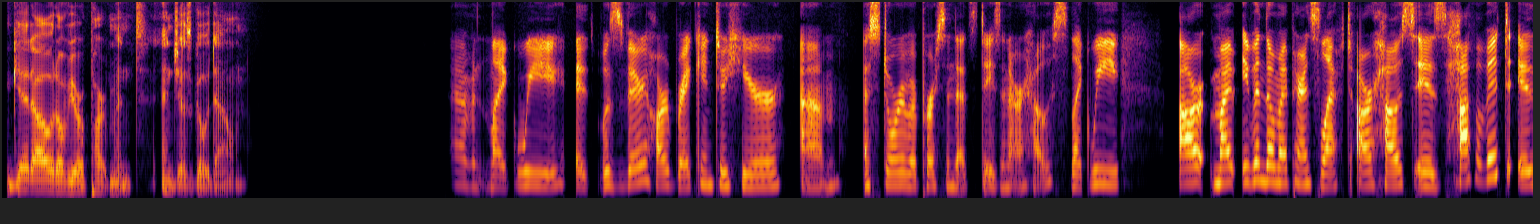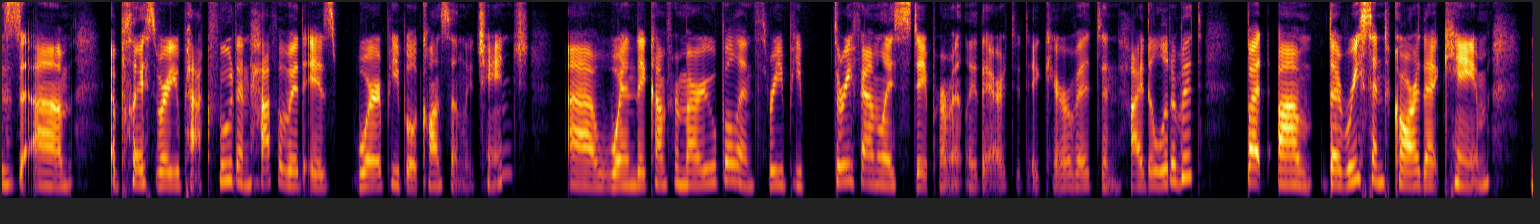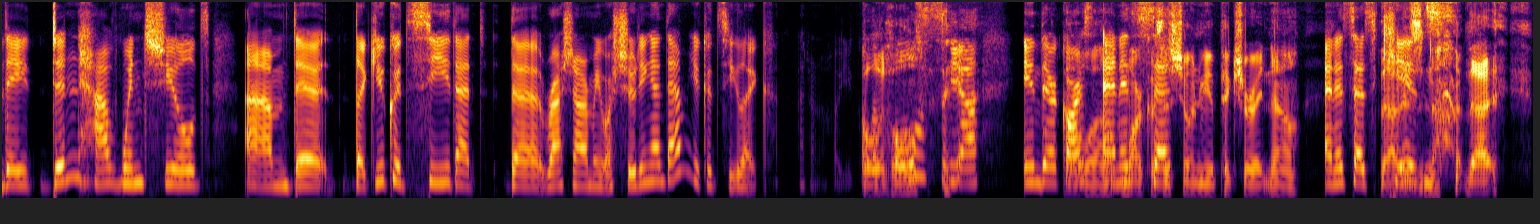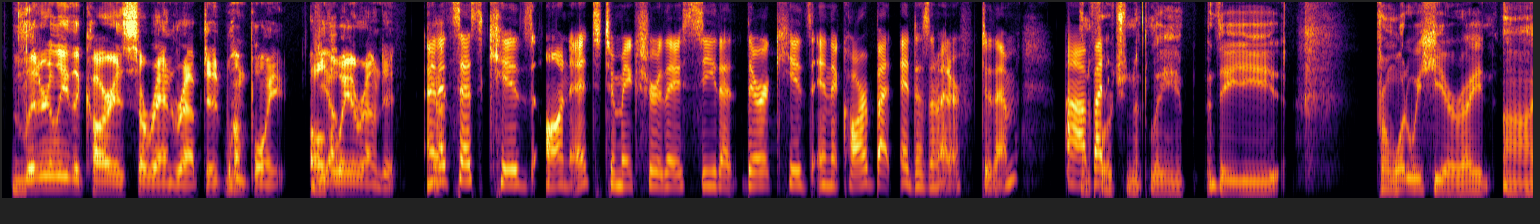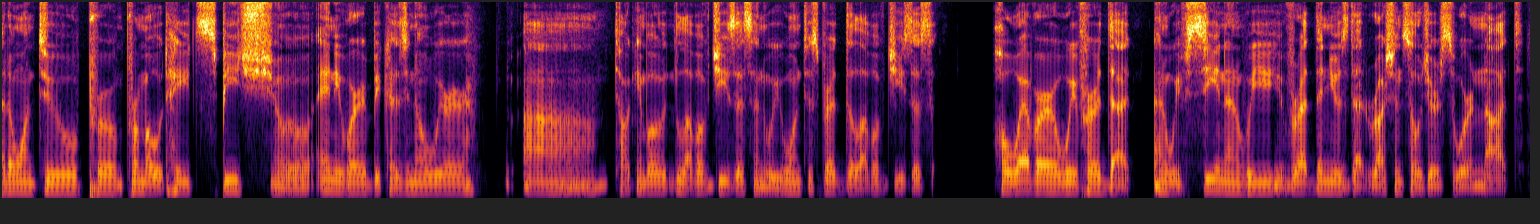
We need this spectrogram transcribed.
get out of your apartment, and just go down. Um, like we, it was very heartbreaking to hear um, a story of a person that stays in our house. Like we, our my even though my parents left, our house is half of it is um a place where you pack food, and half of it is where people constantly change uh, when they come from Mariupol, and three people, three families stay permanently there to take care of it and hide a little bit. But um, the recent car that came, they didn't have windshields. Um, the like you could see that the Russian army was shooting at them. You could see like I don't know how you call bullet holes. holes. yeah, in their cars. Oh, uh, and it Marcos said, is showing me a picture right now. And it says That kids. is not that. Literally, the car is saran wrapped at one point, all Yep. the way around it. and Yeah. it says kids on it to make sure they see that there are kids in a car, but it doesn't matter to them. Uh, but Unfortunately, the from what we hear, right? Uh, I don't want to pro- promote hate speech uh, anywhere because you know we're uh, talking about love of Jesus and we want to spread the love of Jesus. However, we've heard that and we've seen and we've read the news that Russian soldiers were not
